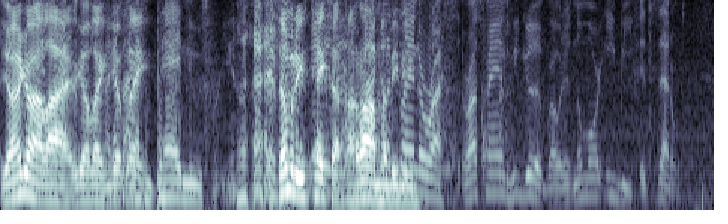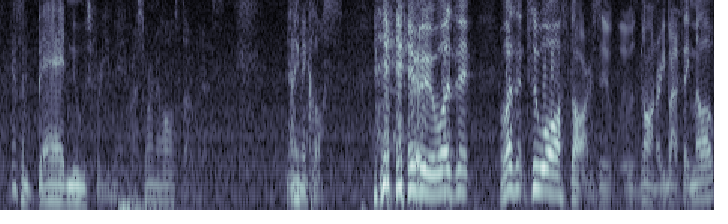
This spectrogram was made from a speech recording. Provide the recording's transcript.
Yo, I ain't gonna lie. Yo, like, I yo, guess I got some bad news for you. some of these takes are haram, not gonna Habibi. slander Russ. Russ fans, we good, bro. There's no more e beef. It's settled. I got some bad news for you, man. Russ weren't an all star with us. Not even close. it wasn't. It wasn't two all stars. It, it was gone. Are you about to say Melo?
